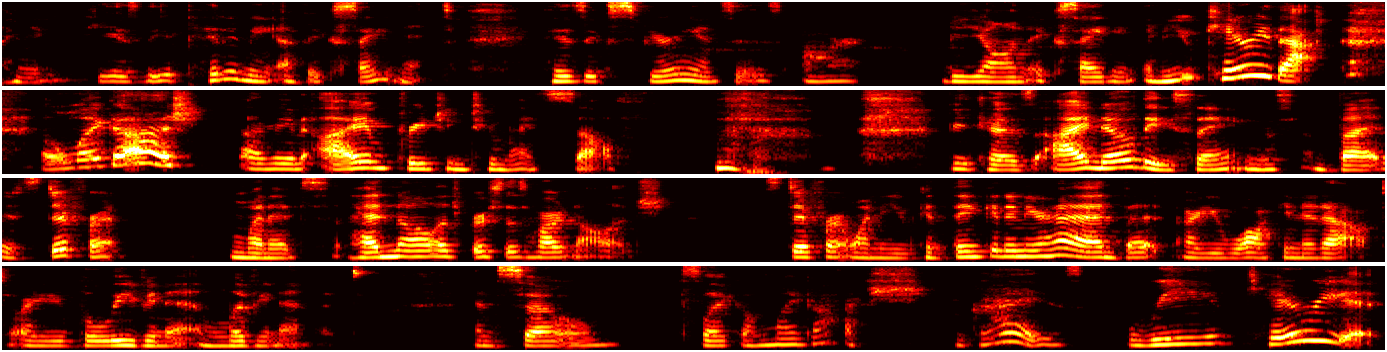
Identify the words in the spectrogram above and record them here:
I mean, he is the epitome of excitement. His experiences are beyond exciting, and you carry that. Oh my gosh. I mean, I am preaching to myself because I know these things, but it's different when it's head knowledge versus heart knowledge. It's different when you can think it in your head, but are you walking it out? Are you believing it and living in it? And so it's like, oh my gosh, you guys, we carry it.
